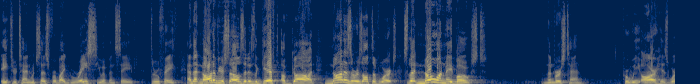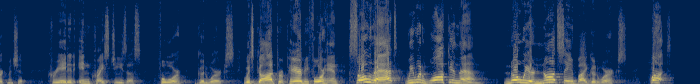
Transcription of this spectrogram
8 through 10, which says, For by grace you have been saved through faith, and that not of yourselves, it is the gift of God, not as a result of works, so that no one may boast. And then verse 10 For we are his workmanship, created in Christ Jesus for good works, which God prepared beforehand so that we would walk in them. No, we are not saved by good works. But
